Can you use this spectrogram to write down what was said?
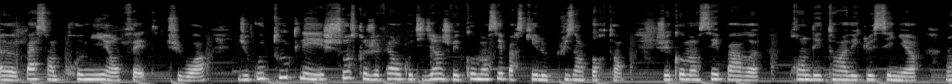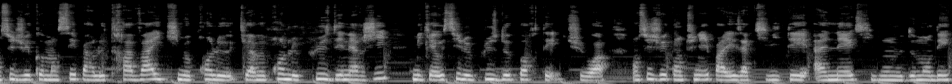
euh, passe en premier en fait, tu vois. Du coup, toutes les choses que je vais faire au quotidien, je vais commencer par ce qui est le plus important. Je vais commencer par euh, prendre des temps avec le Seigneur. Ensuite, je vais commencer par le travail qui me prend le, qui va me prendre le plus d'énergie, mais qui a aussi le plus de portée, tu vois. Ensuite, je vais continuer par les activités annexes qui vont me demander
